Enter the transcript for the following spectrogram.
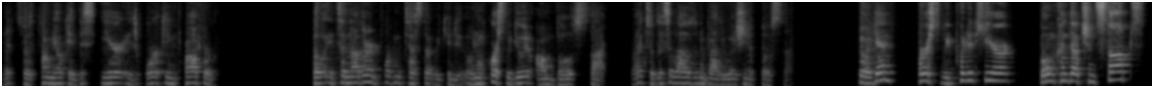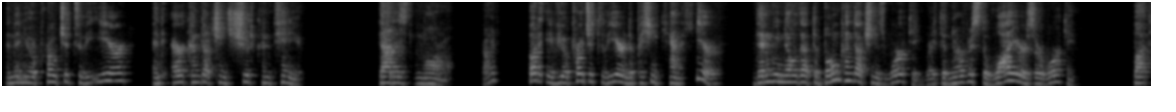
Right? So tell me, okay, this ear is working properly. So it's another important test that we can do. And of course, we do it on both sides, right? So this allows an evaluation of both sides. So again, first we put it here, bone conduction stops, and then you approach it to the ear, and air conduction should continue. That is normal, right? But if you approach it to the ear and the patient can't hear, then we know that the bone conduction is working, right? The nervous, the wires are working, but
